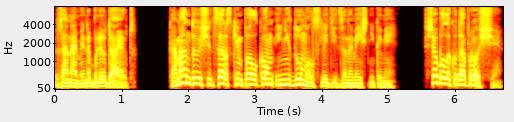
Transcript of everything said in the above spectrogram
За нами наблюдают!» Командующий царским полком и не думал следить за наместниками. Все было куда проще.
